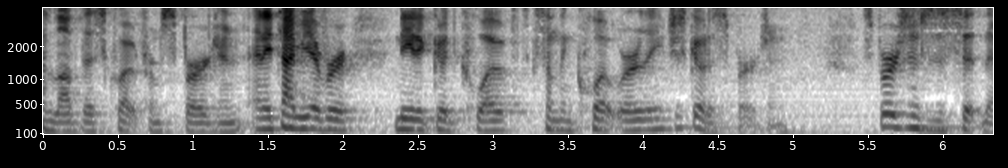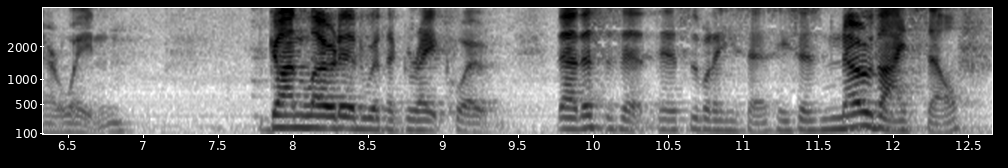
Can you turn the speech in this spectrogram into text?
I love this quote from Spurgeon. Anytime you ever need a good quote, something quote worthy, just go to Spurgeon. Spurgeon's just sitting there waiting, gun loaded with a great quote. Now, this is it. This is what he says. He says, Know thyself,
